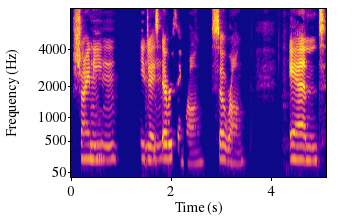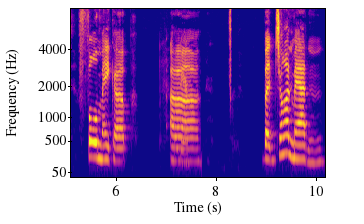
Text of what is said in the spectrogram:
shiny mm-hmm. PJs. Mm-hmm. Everything wrong, so wrong, and full makeup. Oh, uh, but John Madden,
